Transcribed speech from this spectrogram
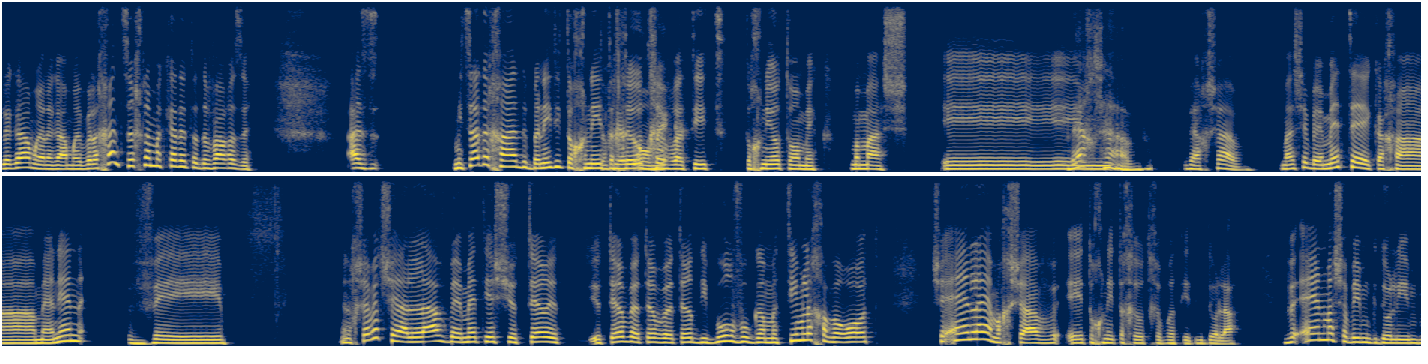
לגמרי, לגמרי, ולכן צריך למקד את הדבר הזה. אז מצד אחד בניתי תוכנית תוכניות אחריות עומק. חברתית, תוכניות עומק, ממש. אה, ועכשיו, ועכשיו, מה שבאמת אה, ככה מעניין. ואני חושבת שעליו באמת יש יותר, יותר ויותר ויותר דיבור, והוא גם מתאים לחברות שאין להם עכשיו אה, תוכנית אחריות חברתית גדולה, ואין משאבים גדולים,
